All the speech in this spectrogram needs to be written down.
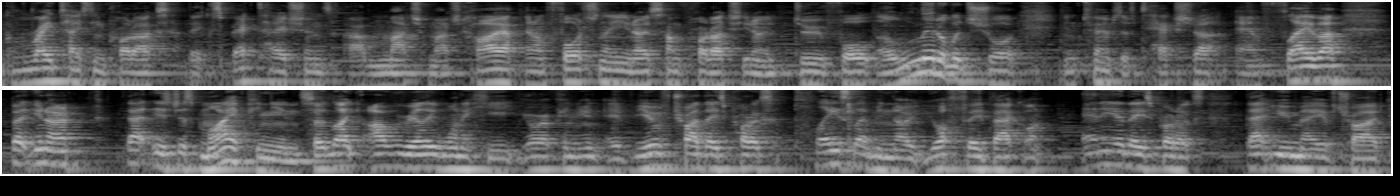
great tasting products. The expectations are much, much higher. And unfortunately, you know, some products, you know, do fall a little bit short in terms of texture and flavor. But you know, that is just my opinion. So like, I really want to hear your opinion. If you've tried these products, please let me know your feedback on any of these products that you may have tried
